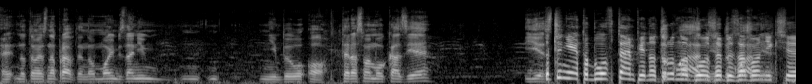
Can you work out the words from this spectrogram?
E, Natomiast naprawdę, no moim zdaniem nie było... O, teraz mamy okazję i jest... Znaczy nie, to było w tempie, no trudno Dokładnie, było, żeby dokładnie. zawodnik się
